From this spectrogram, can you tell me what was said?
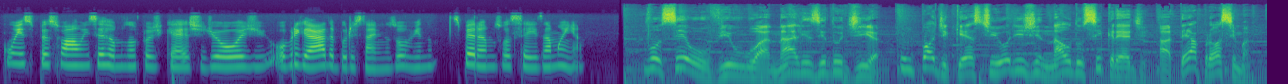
Com isso, pessoal, encerramos nosso podcast de hoje. Obrigada por estarem nos ouvindo. Esperamos vocês amanhã. Você ouviu o Análise do Dia, um podcast original do Cicred. Até a próxima!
